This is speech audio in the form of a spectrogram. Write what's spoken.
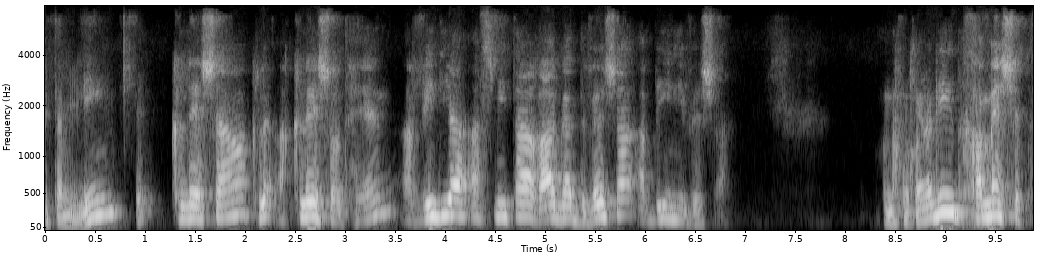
את המילים. קלשה, הקלשות הן אבידיה אסמיתה רגה דבשה אבהיני ושהה. אנחנו יכולים להגיד חמשת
